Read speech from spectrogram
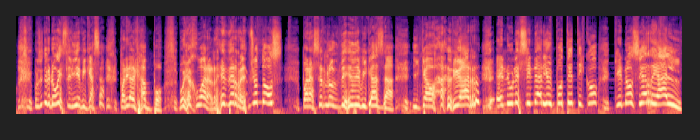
Por supuesto que no voy a salir de mi casa para ir al campo. Voy a jugar al Red Dead Redemption 2 para hacerlo desde mi casa y cabalgar en un escenario hipotético que no sea real.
